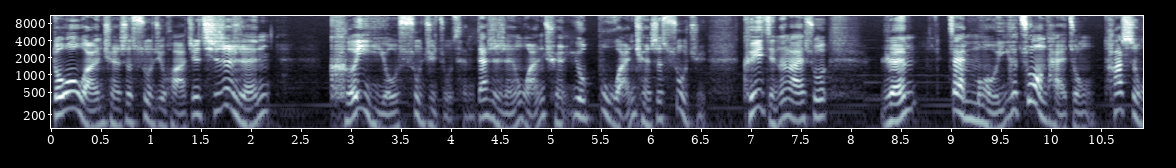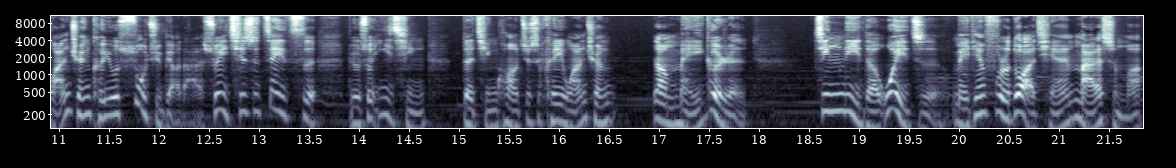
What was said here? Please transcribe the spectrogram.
都完全是数据化。就其实人可以由数据组成，但是人完全又不完全是数据。可以简单来说，人在某一个状态中，它是完全可以由数据表达的。所以其实这一次，比如说疫情的情况，就是可以完全让每一个人经历的位置，每天付了多少钱，买了什么。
